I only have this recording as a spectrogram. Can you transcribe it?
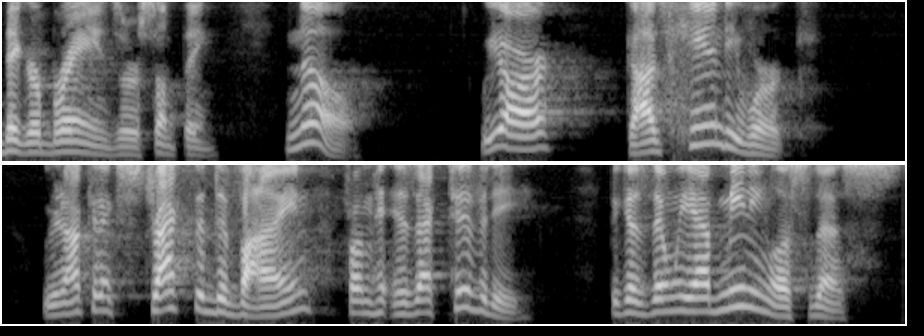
bigger brains or something. No, we are God's handiwork. We're not going to extract the divine from his activity because then we have meaninglessness,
